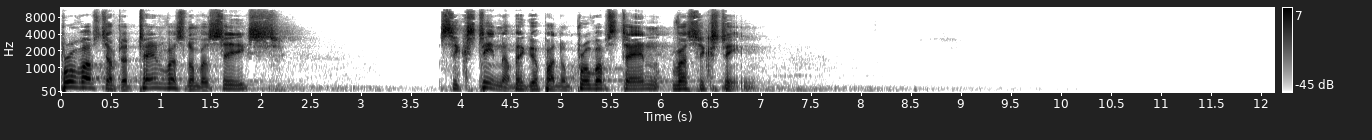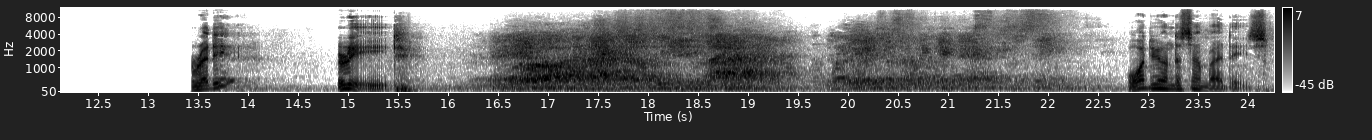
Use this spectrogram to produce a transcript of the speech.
Proverbs chapter 10 verse number 6. 16, I beg your pardon. Proverbs 10 verse 16. Ready? Read. What do you understand by this?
